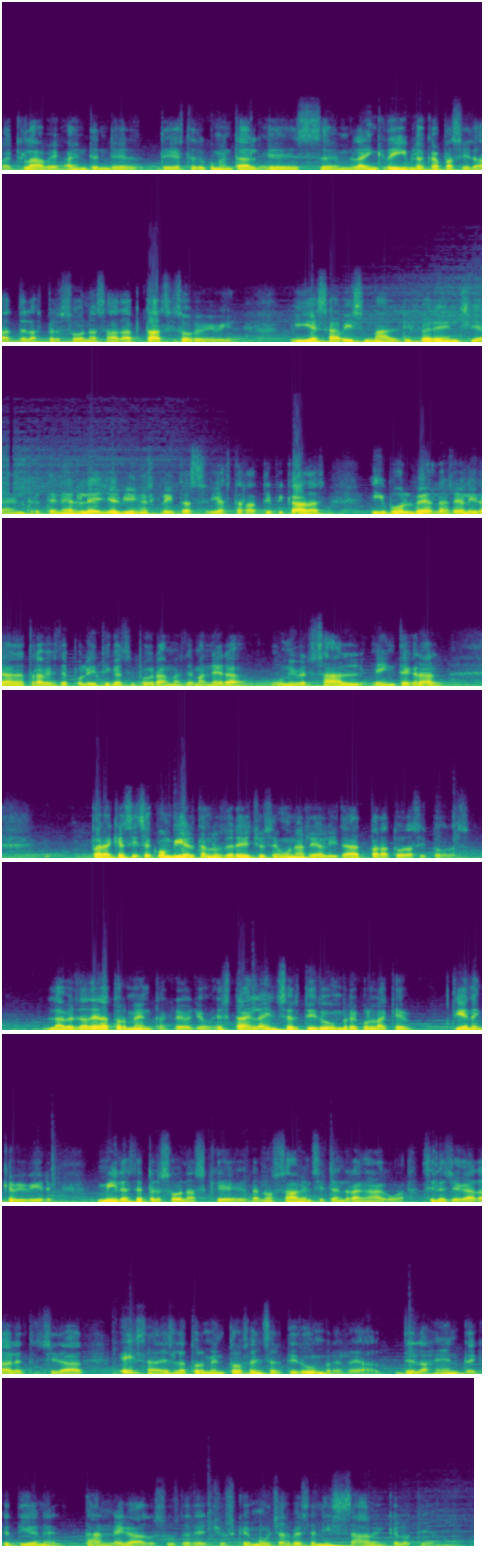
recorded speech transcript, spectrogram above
La clave a entender de este documental es em, la increíble capacidad de las personas a adaptarse y sobrevivir. Y esa abismal diferencia entre tener leyes bien escritas y hasta ratificadas y volver la realidad a través de políticas y programas de manera universal e integral, para que así se conviertan los derechos en una realidad para todas y todas. La verdadera tormenta, creo yo, está en la incertidumbre con la que tienen que vivir miles de personas que no saben si tendrán agua, si les llegará electricidad. Esa es la tormentosa incertidumbre real de la gente que tiene tan negados sus derechos que muchas veces ni saben que lo tienen.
